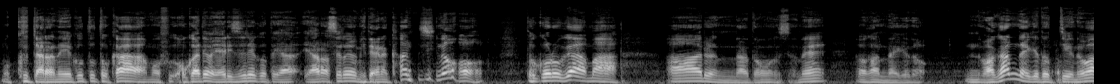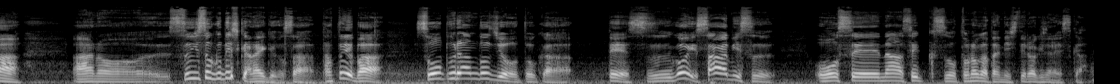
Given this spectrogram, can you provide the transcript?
もうくだらねえこととか、もう他ではやりづらいことややらせろよみたいな感じのところが、まあ、あるんだと思うんですよね。わかんないけど。わかんないけどっていうのは、あの、推測でしかないけどさ、例えば、ソープランド嬢とかすごいサービス旺盛なセックスを殿方にしてるわけじゃないですか。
